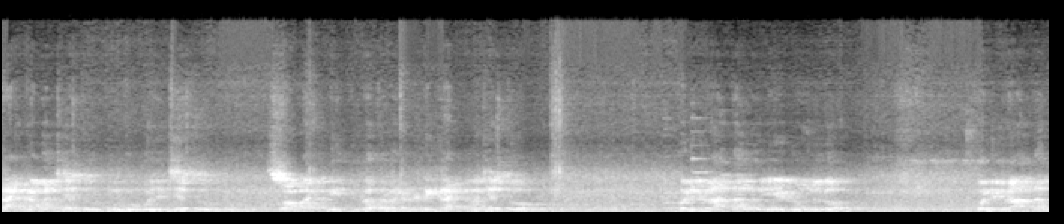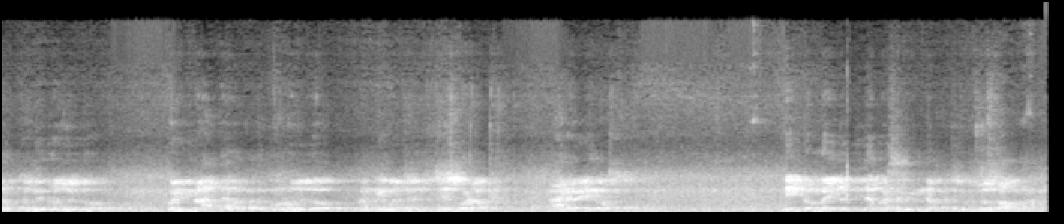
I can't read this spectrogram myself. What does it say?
కార్యక్రమాలు చేస్తూ ముక్కు పూజలు చేస్తూ స్వామివారి ప్రీతిపత్రమైనటువంటి కార్యక్రమం చేస్తూ కొన్ని ప్రాంతాల్లో ఏడు రోజుల్లో కొన్ని ప్రాంతాల్లో తొమ్మిది రోజుల్లో కొన్ని ప్రాంతాల్లో పదకొండు రోజుల్లో మనం నిమజ్జనం చేసుకోవడం ఆనవాయితీ వస్తుంది నేను తొంభైలో జిల్లా పరిషత్ ఉన్నప్పటి నుంచి ఉన్నాను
